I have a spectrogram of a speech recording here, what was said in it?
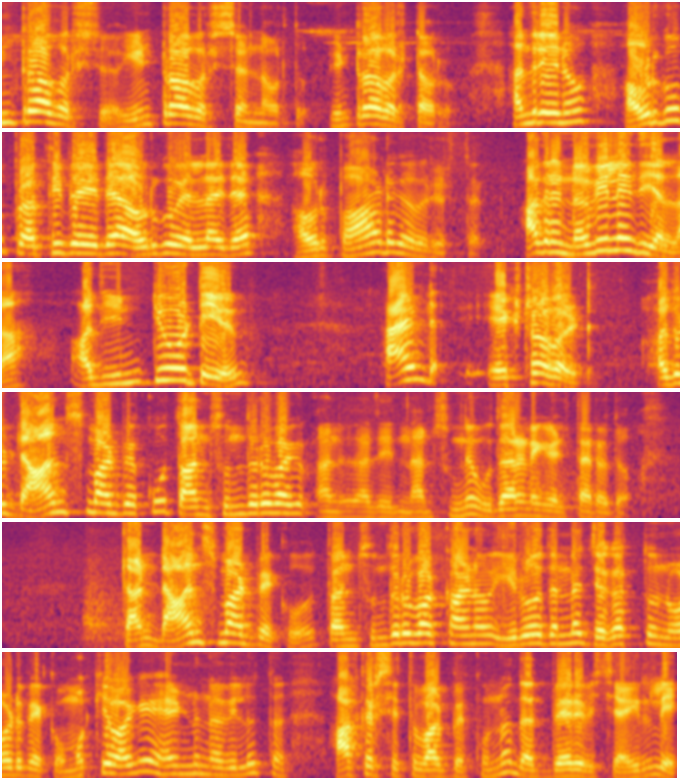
ಇಂಟ್ರಾವರ್ಸ್ ಇಂಟ್ರಾವರ್ಷನ್ ಅವ್ರದ್ದು ಇಂಟ್ರಾವರ್ಟ್ ಅವರು. ಅಂದರೆ ಏನು? ಅವ್ರಿಗೂ ಪ್ರತಿಭೆ ಇದೆ, ಅವ್ರಿಗೂ ಎಲ್ಲ ಇದೆ, ಅವ್ರ ಪಾಡಿಗೆ ಅವರು ಇರ್ತಾರೆ. ಆದರೆ ನವಿಲಿದೆಯಲ್ಲ ಅದು ಇಂಟ್ಯೂಟಿವ್ ಆ್ಯಂಡ್ ಎಕ್ಸ್ಟ್ರಾವರ್ಟ್ ಅದು ಡಾನ್ಸ್ ಮಾಡಬೇಕು, ತಾನು ಸುಂದರವಾಗಿ, ಅದು ನಾನು ಸುಮ್ಮನೆ ಉದಾಹರಣೆಗೆ ಹೇಳ್ತಾ ಇರೋದು. ತಾನು ಡಾನ್ಸ್ ಮಾಡಬೇಕು, ತಾನು ಸುಂದರವಾಗಿ ಕಾಣೋ ಇರೋದನ್ನು ಜಗತ್ತು ನೋಡಬೇಕು. ಮುಖ್ಯವಾಗಿ ಹೆಣ್ಣು ನವಿಲು ತ ಆಕರ್ಷಿತವಾಗಬೇಕು ಅನ್ನೋದು ಅದು ಬೇರೆ ವಿಷಯ. ಇರಲಿ,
